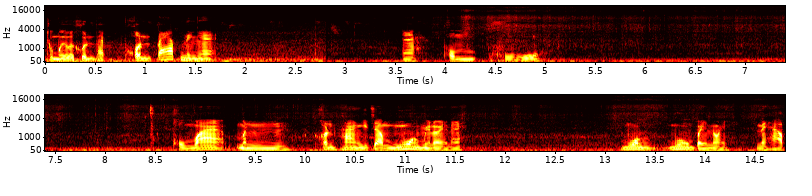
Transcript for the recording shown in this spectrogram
ถุงมือเป็นคนแป๊บคนแป๊บหนึ่งอะอะ ผมโหผมว่ามันค่อนข้างที่จะม่วงไปหน่อยนะ ม่วงม่วงไปหน่อยนะครับ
